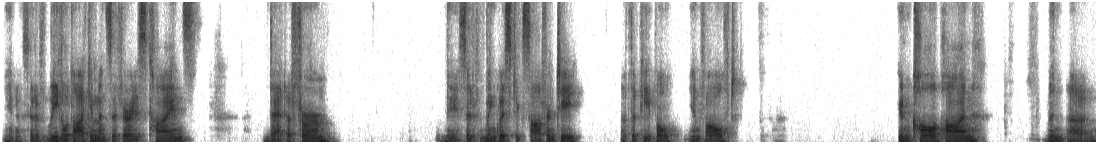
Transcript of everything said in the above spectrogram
you know, sort of legal documents of various kinds that affirm the sort of linguistic sovereignty of the people involved. You can call upon the uh,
